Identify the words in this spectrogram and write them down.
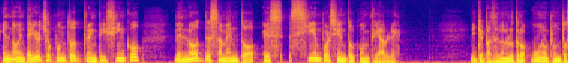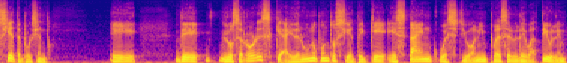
El 98.35 del Nuevo Testamento es 100% confiable. ¿Y qué pasa con el otro 1.7%? Eh, de los errores que hay del 1.7 que está en cuestión y puede ser debatible,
